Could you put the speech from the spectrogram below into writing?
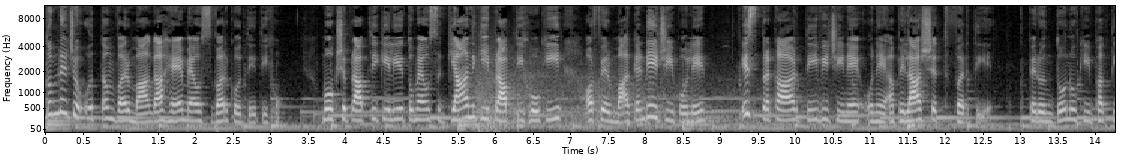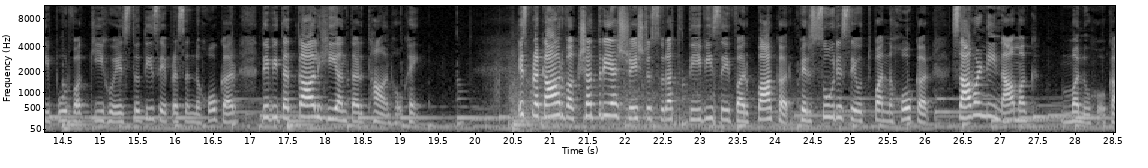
तुमने जो उत्तम वर मांगा है, मैं उस वर को देती हूँ। मोक्ष प्राप्ति के लिए तुम्हें उस ज्ञान की प्राप्ति होगी। और फिर मार्कंडेय जी बोले, इस प्रकार देवी जी ने उन्हें अभिलाषित वर दिए। फिर उन दोनों की भक्ति पूर्वक की हुई स्तुति से प्रसन्न होकर देवी तत्काल ही अंतर्धान हो गई। इस प्रकार वह क्षत्रिय श्रेष्ठ सुरथ देवी से वर पाकर फिर सूर्य से उत्पन्न होकर सावर्णी नामक मनु होगा।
